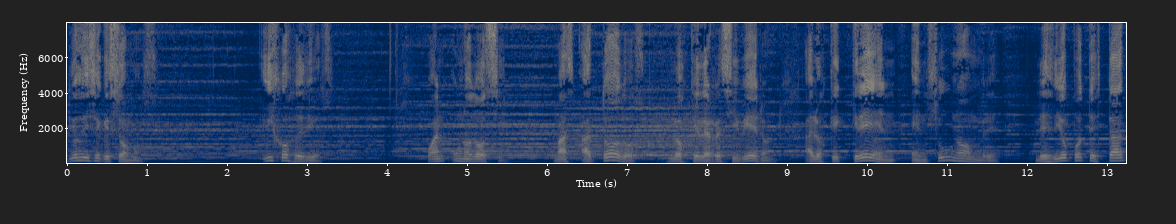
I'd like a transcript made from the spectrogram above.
Dios dice que somos hijos de Dios. Juan 1.12. Mas a todos los que le recibieron, a los que creen en su nombre, les dio potestad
